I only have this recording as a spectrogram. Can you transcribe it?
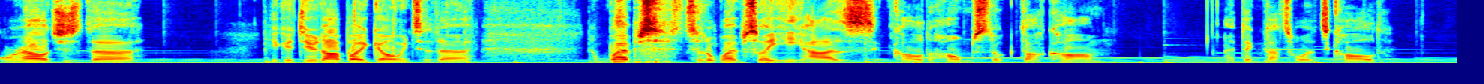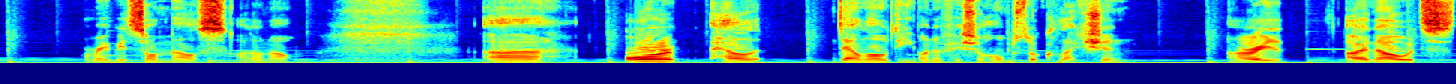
or hell, just uh, you could do that by going to the webs to the website he has called homestuck.com. I think that's what it's called. Or maybe it's something else, I don't know. Uh or hell download the unofficial Homestuck collection. Alright, I know it's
